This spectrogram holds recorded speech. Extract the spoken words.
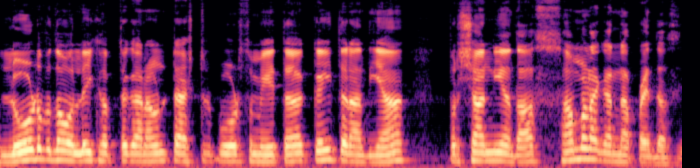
ਲੋਡ ਵਧਾਉਣ ਲਈ ਖਪਤਕਾਰਾਂ ਨੂੰ ਟੈਸਟ ਰਿਪੋਰਟ ਸਮੇਤ ਕਈ ਤਰ੍ਹਾਂ ਦੀਆਂ ਪਰੇਸ਼ਾਨੀਆਂ ਦਾ ਸਾਹਮਣਾ ਕਰਨਾ ਪੈਂਦਾ ਸੀ।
